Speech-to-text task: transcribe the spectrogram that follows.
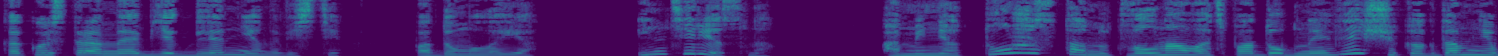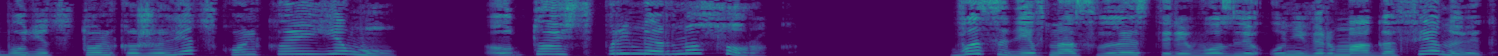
какой странный объект для ненависти», — подумала я. «Интересно, а меня тоже станут волновать подобные вещи, когда мне будет столько же лет, сколько и ему? Э, то есть примерно сорок?» Высадив нас в Лестере возле универмага Фенуик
